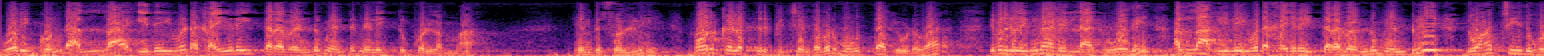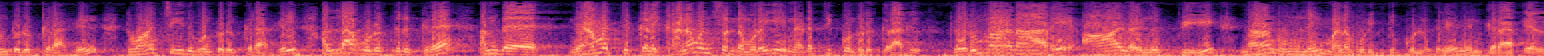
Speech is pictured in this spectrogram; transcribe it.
ஓதிக்கொண்டு அல்லாஹ் இதைவிட கயிறை தர வேண்டும் என்று நினைத்துக் கொள்ளம்மா. என்று சொல்லி போர்க்களத்திற்கு சென்றவர் மூத்தாகி விடுவார். இவர்கள் இன்னா ஓதி அல்லாஹ் இதை விட கயிறை தர வேண்டும் என்று துவா செய்து கொண்டிருக்கிறார்கள். துவா செய்து கொண்டிருக்கிறார்கள். அல்லாஹ் கொடுத்திருக்கிற அந்த நியாமத்துக்களை கணவன் சொன்ன முறையை நடத்தி கொண்டிருக்கிறார்கள். பெருமானாரே ஆள் அனுப்பி நான் உன்னை மனமுடித்துக் கொள்ளுகிறேன் என்கிறார்கள்.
